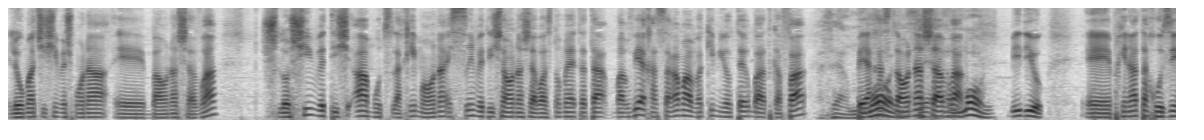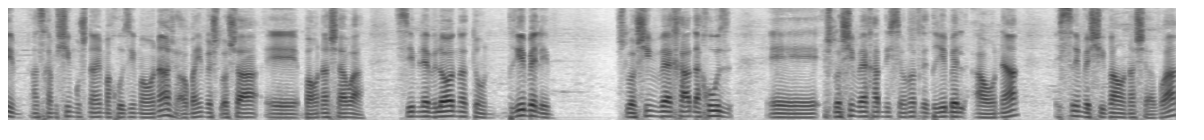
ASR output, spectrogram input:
לעומת 68 אה, בעונה שעברה. 39 מוצלחים העונה, 29 עונה שעברה, זאת אומרת, אתה מרוויח עשרה מאבקים יותר בהתקפה, זה המון, ביחס לעונה זה שעברה. המון. בדיוק. אה, מבחינת אחוזים, אז 52 אחוזים העונה, 43 אה, בעונה שעברה. שים לב לעוד נתון, דריבלים, 31 אחוז, אה, 31 ניסיונות לדריבל העונה, 27 העונה שעברה,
